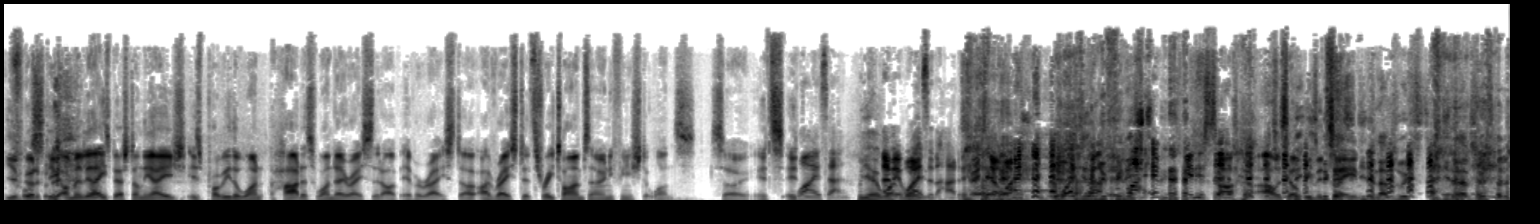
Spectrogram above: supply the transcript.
You've got to pick. I mean, the A's Best on the Age is probably the one hardest one day race that I've ever raced. I, I've raced it three times and I only finished it once. So it's it. Why is that? Well, yeah, I why- mean, why- why is it the hardest race? No, why? Why didn't you finish? Why haven't you finished I, it? I was helping it's the because he team. didn't have Zwift. He didn't have Zwift at the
